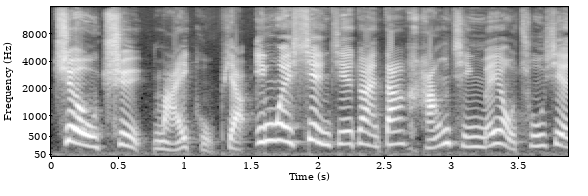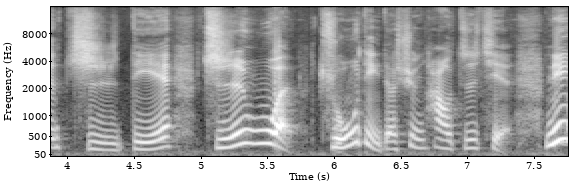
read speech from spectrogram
就去买股票，因为现阶段当行情没有出现止跌止稳。足底的讯号之前，你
